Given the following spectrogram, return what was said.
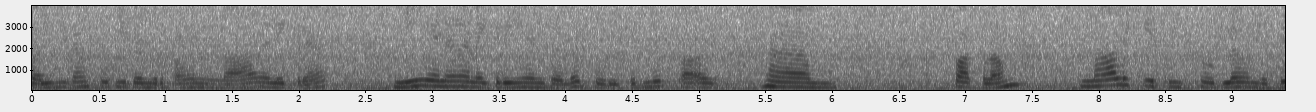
வழி தான் கூட்டிகிட்டு வந்திருப்பாங்கன்னு நான் நினைக்கிறேன். நீங்கள் என்ன நினைக்கிறீங்கன்றதை பொறுத்திருந்து பா பார்க்கலாம். நாளைக்கு எபிசோடில் வந்துட்டு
